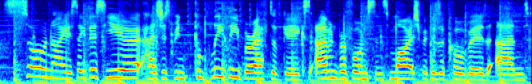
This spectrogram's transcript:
so nice. Like this year has just been completely bereft of gigs. I haven't performed since March because of COVID, and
